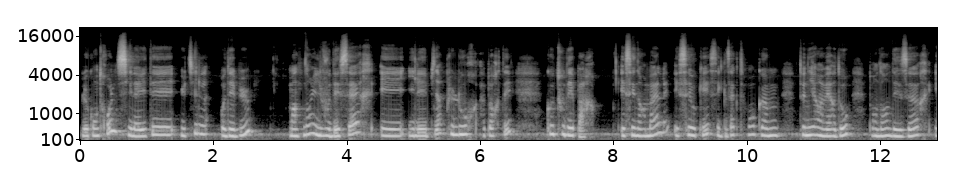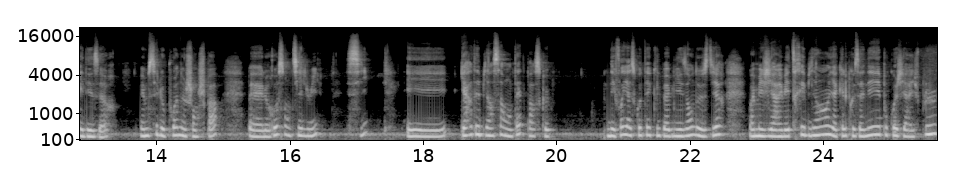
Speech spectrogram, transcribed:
le contrôle, s'il a été utile au début, maintenant il vous dessert et il est bien plus lourd à porter qu'au tout départ. Et c'est normal et c'est ok, c'est exactement comme tenir un verre d'eau pendant des heures et des heures. Même si le poids ne change pas, ben, le ressenti, lui, si. Et gardez bien ça en tête parce que des fois, il y a ce côté culpabilisant de se dire Ouais, mais j'y arrivais très bien il y a quelques années, pourquoi j'y arrive plus?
